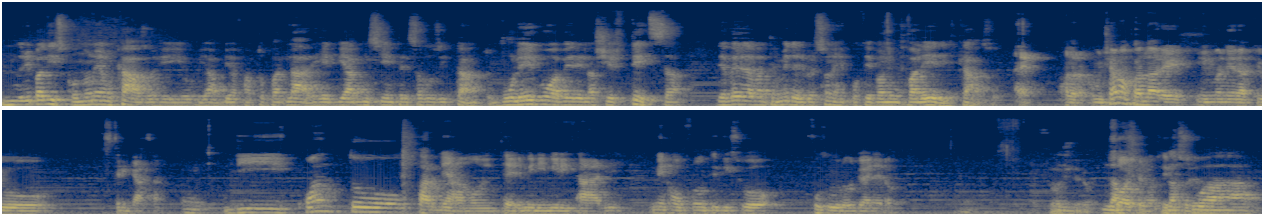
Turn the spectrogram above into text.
Mm, Ribadisco, non è un caso che io vi abbia fatto parlare, che vi abbia, mi sia interessato così tanto. Volevo avere la certezza di avere davanti a me delle persone che potevano valere il caso. Eh, allora, cominciamo a parlare in maniera più stringata. Di quanto parliamo in termini militari nei confronti di suo futuro genero? Suocero. La, Suocero, sì, la sua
